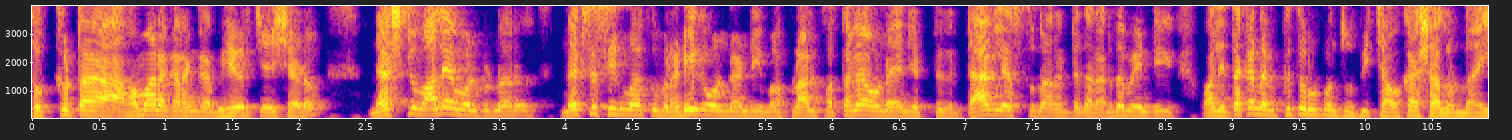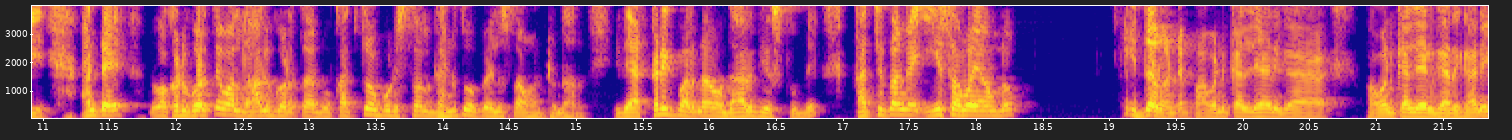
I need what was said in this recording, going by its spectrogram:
తొక్కుట అవమానకరంగా బిహేవ్ చేశాడో నెక్స్ట్ వాళ్ళేమంటున్నారు నెక్స్ట్ సినిమాకు రెడీగా ఉండండి మా ప్లాన్ కొత్తగా ఉన్నాయని చెప్పి ట్యాగ్లు వేస్తున్నారంటే దాని అర్థం ఏంటి? వాళ్ళు ఇంతకన్నా వికృత రూపం చూపించే అవకాశాలు ఉన్నాయి. అంటే నువ్వు ఒకటి కొడితే వాళ్ళు నాలుగు కొడతారు నువ్వు కత్తితో పొడిస్తావు గనుతో పేలుస్తావు అంటున్నారు. ఇది ఎక్కడికి పరిణామం దారితీస్తుంది ఖచ్చితంగా ఈ సమయంలో ఇద్దరు అంటే పవన్ కళ్యాణ్గా పవన్ కళ్యాణ్ గారు కానీ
